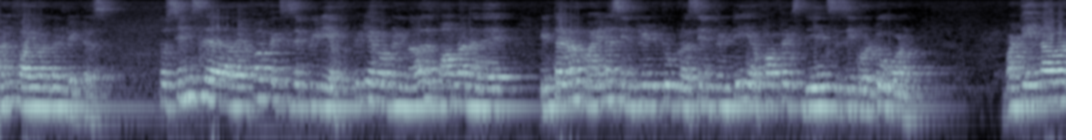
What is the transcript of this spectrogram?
and 500 liters. So since uh, f of x is a PDF, PDF அப்படிங்கறதால the formula என்னது? Integral minus infinity to plus infinity f of x dx is equal to 1. But in our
